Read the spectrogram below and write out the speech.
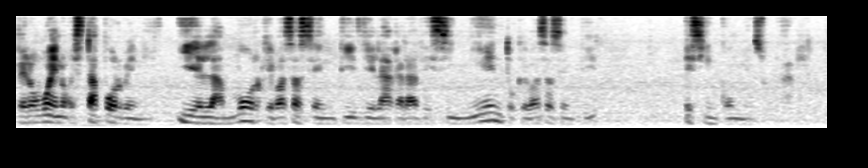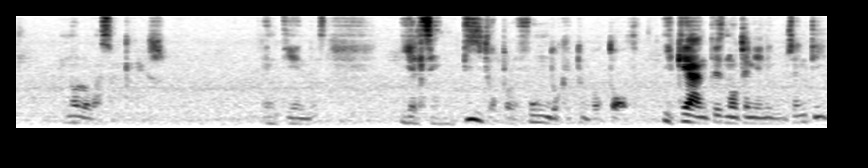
Pero bueno, está por venir. Y el amor que vas a sentir y el agradecimiento que vas a sentir es inconmensurable. No lo vas a creer. ¿Entiendes? Y el sentido profundo que tuvo todo y que antes no tenía ningún sentido.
